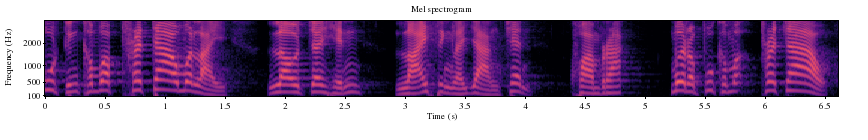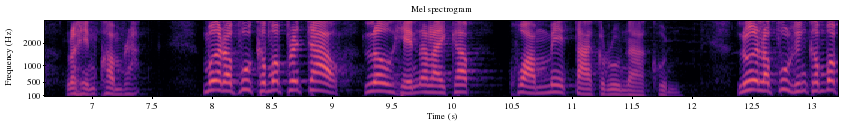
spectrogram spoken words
พูดถึงคำว่าพระเจ้าเมื่อไหร่ เราจะเห็นหลายสิ่งหลายอย่าง เช่น ความรัก เมื่อเราพูดคำว่าพระเจ้าเราเห็นความรัก เมื่อเราพูดคำว่าพระเจ้าเราเห็นอะไรครับ ความเมตตากรุณาคุณเมื่อเราพูดถึงคำว่า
